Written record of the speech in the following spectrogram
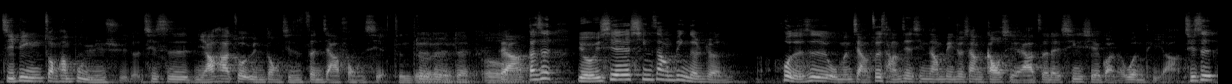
疾病状况不允许的，其实你要他做运动，其实增加风险。真的对对对，嗯对啊。但是有一些心脏病的人，或者是我们讲最常见心脏病，就像高血压这类心血管的问题啊，其实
